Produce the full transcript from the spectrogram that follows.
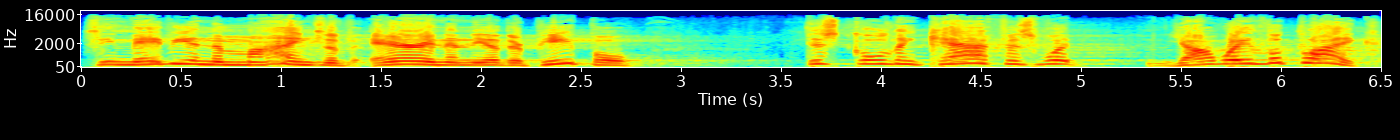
See, maybe in the minds of Aaron and the other people, this golden calf is what Yahweh looked like.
